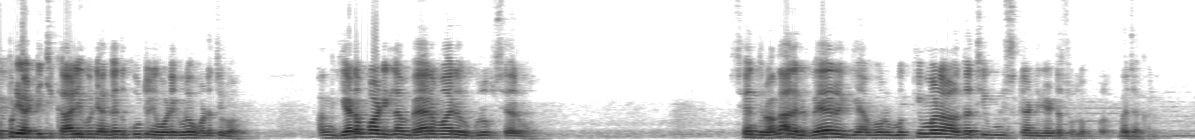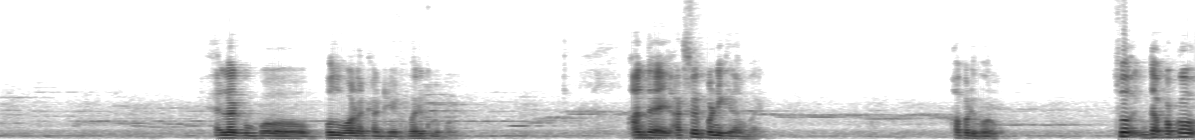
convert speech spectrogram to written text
எப்படி அடித்து காலி பண்ணி அங்கேருந்து கூட்டணி உடைக்கணும் உடச்சிடுவாங்க அங்கே எடப்பாடி இல்லாமல் வேறு மாதிரி ஒரு குரூப் சேருமா சேர்ந்துருவாங்க. அதில் வேறு ஒரு முக்கியமான ஆள் தான் சீஃப் மினிஸ்டர் கேண்டிடேட்டை சொல்ல போகிறோம் பாஜக எல்லாருக்கும் பொ பொதுவான கேண்டிடேட் மாதிரி கொடுப்பாங்க. அந்த அக்செப்ட் பண்ணிக்கிற மாதிரி. அப்படி வரும். ஸோ இந்த பக்கம்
